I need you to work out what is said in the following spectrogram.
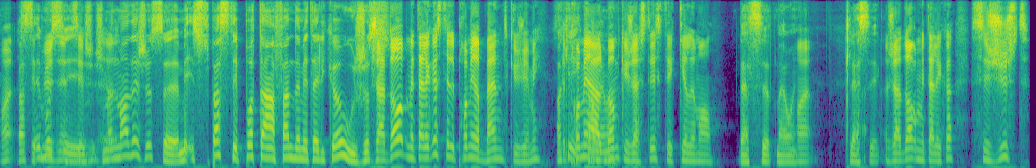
Ouais, Parce que c'est moi, plus c'est- intime. je, je me Euh, demandais juste, euh, mais tu penses que t'es pas tant fan de Metallica ou juste? J'adore. Metallica, c'était le premier band que j'aimais. C'était Ok, le premier carrément. album que j'ai acheté, c'était Kill 'Em All. That's it, ben ouais, Ouais. classique. J'adore Metallica. C'est juste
